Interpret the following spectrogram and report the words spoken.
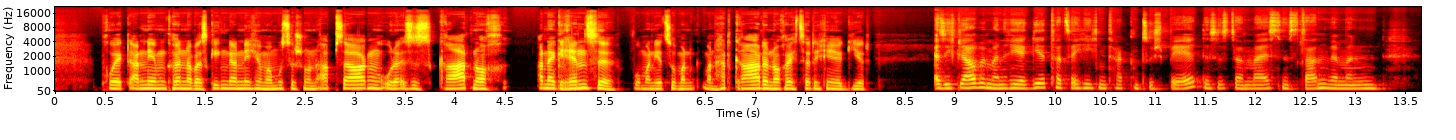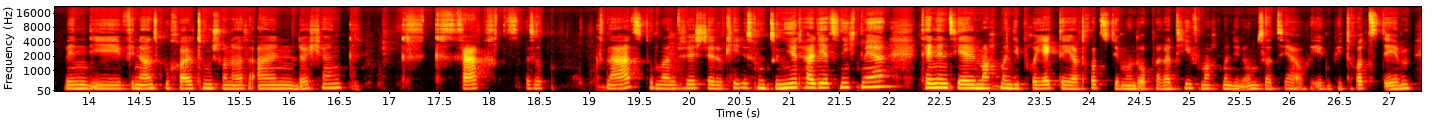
Projekt annehmen können, aber es ging dann nicht und man musste schon absagen? Oder ist es gerade noch an der Grenze, wo man jetzt so, man, man hat gerade noch rechtzeitig reagiert? Also ich glaube, man reagiert tatsächlich einen Tacken zu spät. Das ist dann meistens dann, wenn man, wenn die Finanzbuchhaltung schon aus allen Löchern kracht, also knarzt und man feststellt, okay, das funktioniert halt jetzt nicht mehr. Tendenziell macht man die Projekte ja trotzdem und operativ macht man den Umsatz ja auch irgendwie trotzdem.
